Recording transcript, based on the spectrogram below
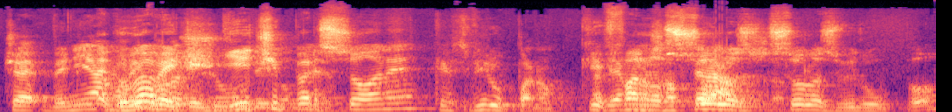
cioè, veniamo ecco, avete 10 persone che sviluppano, che fanno solo, solo, sviluppo.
